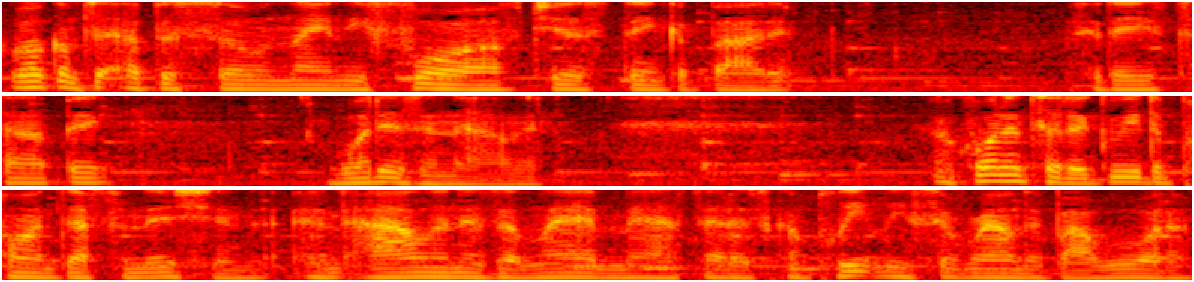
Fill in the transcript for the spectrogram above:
Welcome to episode 94 of Just Think About It. Today's topic What is an island? According to the agreed upon definition, an island is a landmass that is completely surrounded by water.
